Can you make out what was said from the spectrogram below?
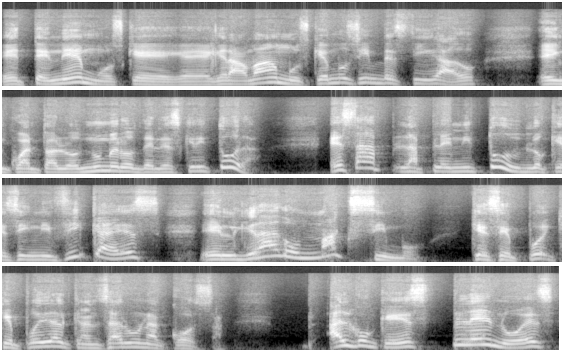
eh, tenemos, que eh, grabamos, que hemos investigado en cuanto a los números de la escritura. Esa, la plenitud, lo que significa es el grado máximo que, se puede, alcanzar una cosa. Algo que es pleno, es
